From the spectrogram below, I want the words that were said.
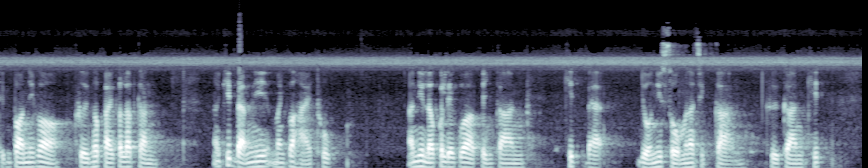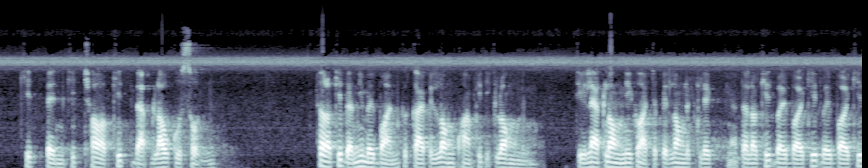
ถึงตอนนี้ก็คืนเข้าไปก็แล้วกัน คิดแบบนี้มันก็หายทุกข์อันนี้เราก็เรียกว่าเป็นการคิดแบบโยนิโสมนสิการ คือการคิด คิดเป็นคิดชอบคิดแบบเล่ากุศล ถ้าเราคิดแบบนี้บ่อยๆมันก็กลายเป็นล่องความคิดอีกล่องหนึ่งทีแรกล่องนี้ก็อาจจะเป็นล่องเล็กๆนะแต่เราคิดบ่อยๆคิดบ่อยๆคิด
